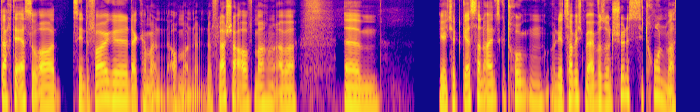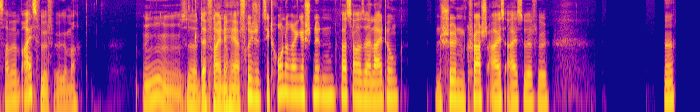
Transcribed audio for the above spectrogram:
dachte erst so, oh, zehnte Folge, da kann man auch mal eine, eine Flasche aufmachen, aber ähm, ja, ich hatte gestern eins getrunken und jetzt habe ich mir einfach so ein schönes Zitronenwasser mit einem Eiswürfel gemacht. Mm. So, der feine Herr. Frische Zitrone reingeschnitten, Wasser aus der Leitung, einen schönen Crush-Eis-Eiswürfel. Ne?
